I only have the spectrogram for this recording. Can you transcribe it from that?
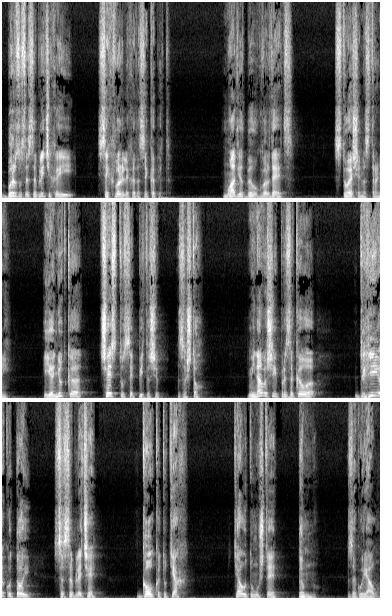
бързо се съвличаха и се хвърляха да се къпят. Младият белогвардеец стоеше настрани. И Анютка често се питаше защо. Минаваше и през закъла, дали ако той се съблече, гол като тях, тялото му ще е тъмно, загоряло.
